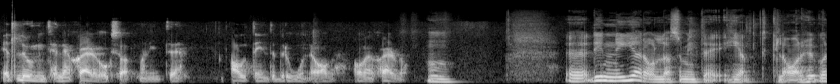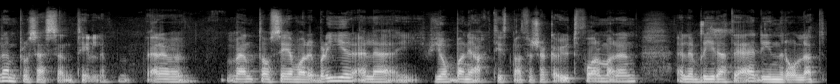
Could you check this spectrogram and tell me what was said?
ett lugn till en själv också, att man inte inte är beroende av, av en själv. Mm. Eh, din nya roll som inte är helt klar, hur går den processen till? Är det vänta och se vad det blir eller jobbar ni aktivt med att försöka utforma den? Eller blir det att det är din roll att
